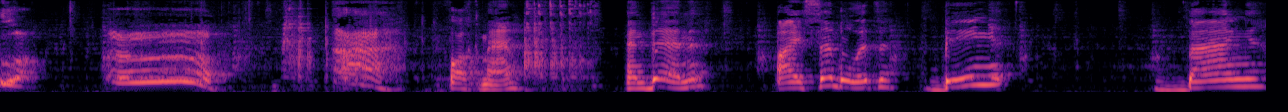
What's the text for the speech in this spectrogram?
Ugh. Ugh. Ah, fuck, man. And then I assemble it. Bing, bang.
